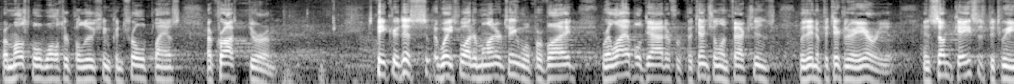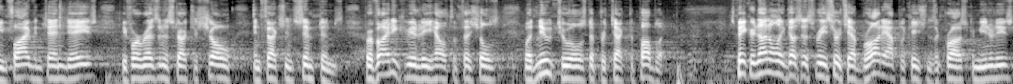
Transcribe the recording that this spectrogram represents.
from multiple water pollution control plants across Durham. Speaker, this wastewater monitoring will provide reliable data for potential infections within a particular area. In some cases, between 5 and 10 days before residents start to show infection symptoms, providing community health officials with new tools to protect the public. Speaker, not only does this research have broad applications across communities,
